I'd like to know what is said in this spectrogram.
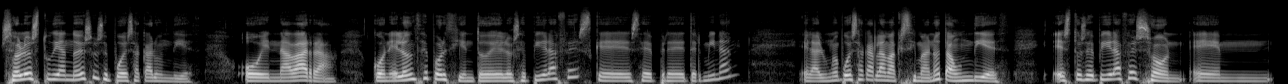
Solo estudiando eso se puede sacar un 10. O en Navarra, con el 11% de los epígrafes que se predeterminan, el alumno puede sacar la máxima nota, un 10. Estos epígrafes son em,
